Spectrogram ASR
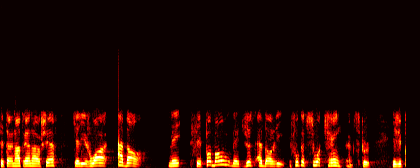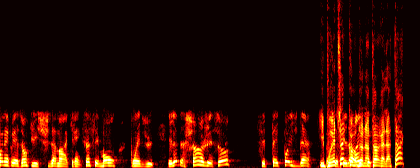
c'est un entraîneur-chef que les joueurs adorent. Mais c'est pas bon d'être juste adoré. Il faut que tu sois craint un petit peu. Et j'ai pas l'impression qu'il est suffisamment craint. Ça, c'est mon point de vue. Et là, de changer ça, c'est peut-être pas évident. Il pourrait être coordonnateur à l'attaque?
